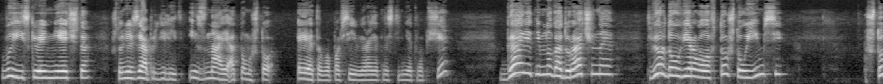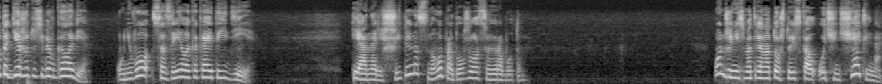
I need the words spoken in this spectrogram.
выискивая нечто, что нельзя определить, и зная о том, что этого, по всей вероятности, нет вообще, Гарриет, немного одураченная, твердо уверовала в то, что у Имси что-то держит у себя в голове. У него созрела какая-то идея. И она решительно снова продолжила свою работу. Он же, несмотря на то, что искал очень тщательно,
